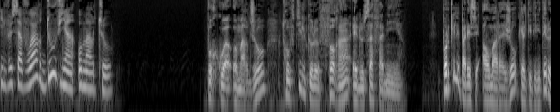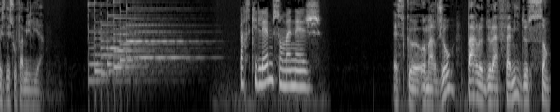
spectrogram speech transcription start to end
Il veut savoir d'où vient Omar Joe. Pourquoi Omar Joe trouve-t-il que le forain est de sa famille? ¿Por qué le parece a Omar Joe que el titiritero es de su familia? Parce qu'il aime son manège. Est-ce que Omar Joe parle de la famille de sang?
